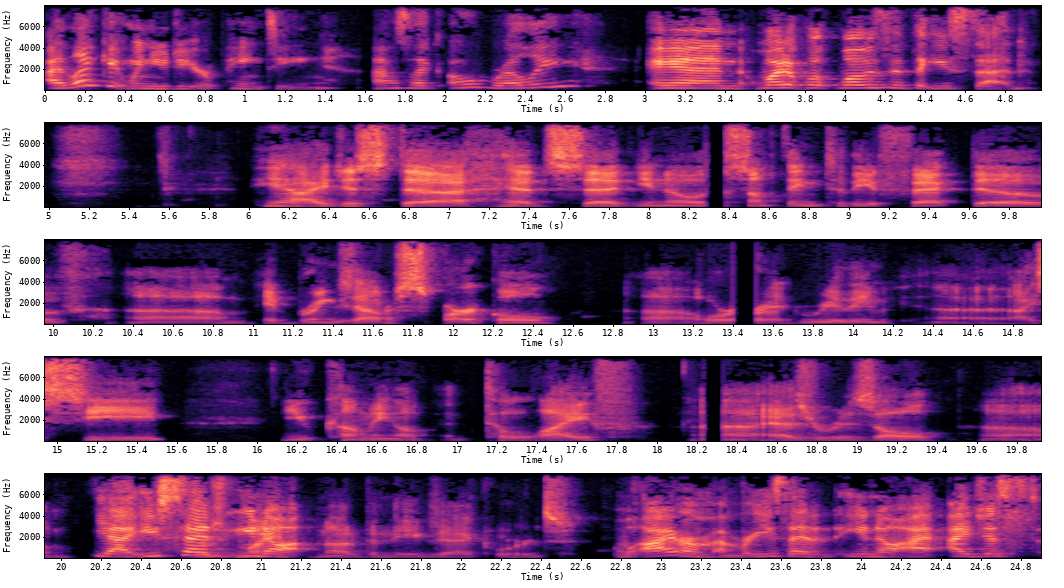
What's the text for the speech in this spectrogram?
I like it when you do your painting." I was like, "Oh, really?" And what what, what was it that you said? Yeah, I just uh, had said, you know, something to the effect of um, it brings out a sparkle, uh, or it really, uh, I see you coming up to life uh, as a result. Um, yeah, you said you know not have been the exact words. Well, I remember you said you know I, I just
